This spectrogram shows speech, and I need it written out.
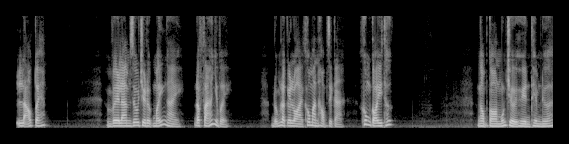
Lão toét. Về làm dâu chưa được mấy ngày, Đã phá như vậy. Đúng là cái loài không ăn học gì cả, Không có ý thức. Ngọc còn muốn chửi Huyền thêm nữa,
